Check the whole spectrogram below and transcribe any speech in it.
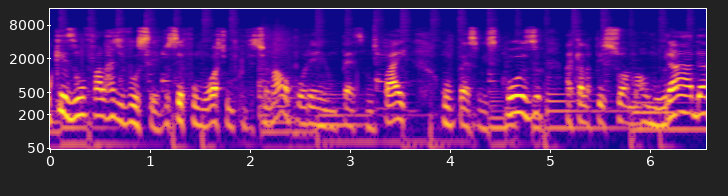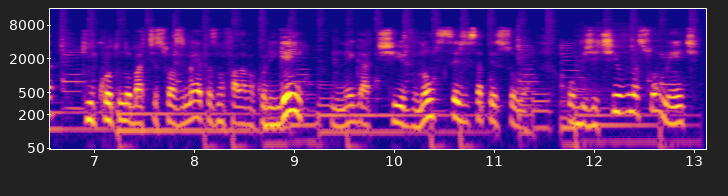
O que eles vão falar de você? Você foi um ótimo profissional, porém um péssimo pai, um péssimo esposo, aquela pessoa mal-humorada que enquanto não batia suas metas não falava com ninguém? Negativo, não seja essa pessoa. O objetivo na sua mente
